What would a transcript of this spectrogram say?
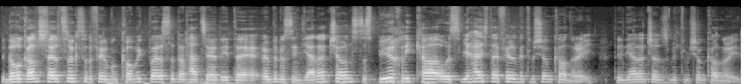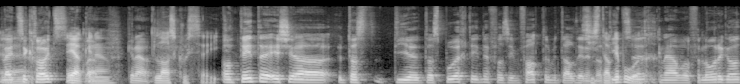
Nochmal ganz schnell zurück zu der Film- und Comicbörse. Dann hat es ja dort äh, über aus Indiana Jones das Büchlein aus, wie heißt der Film mit dem Sean Connery? Der Indiana Jones mit dem Sean Connery. Letzte Kreuz. ja, genau. genau. The Last Crusade. Und dort ist ja das, die, das Buch drin von seinem Vater mit all diesen Sein Notizen, Tagebuch. genau, wo verloren geht.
